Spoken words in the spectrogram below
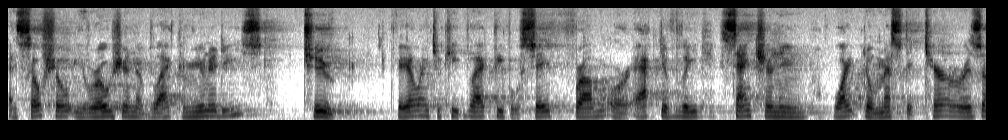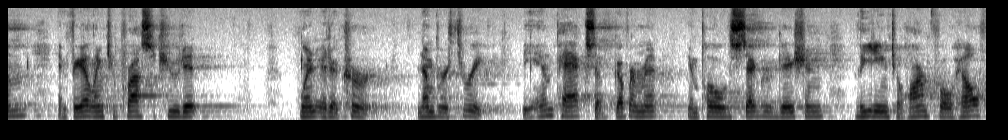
and social erosion of black communities. Two, failing to keep black people safe from or actively sanctioning white domestic terrorism and failing to prosecute it when it occurred. Number three, the impacts of government imposed segregation leading to harmful health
